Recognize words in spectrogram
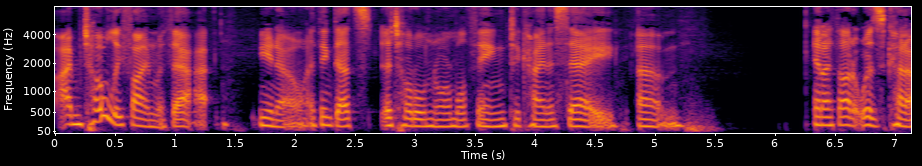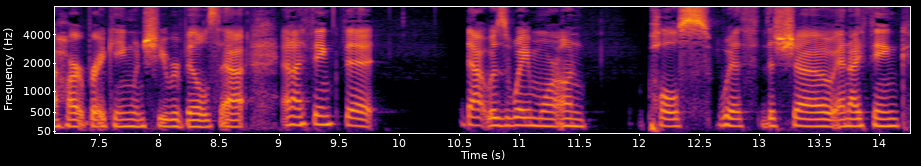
I'm totally fine with that you know. I think that's a total normal thing to kind of say um, and i thought it was kind of heartbreaking when she reveals that and i think that that was way more on pulse with the show and i think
